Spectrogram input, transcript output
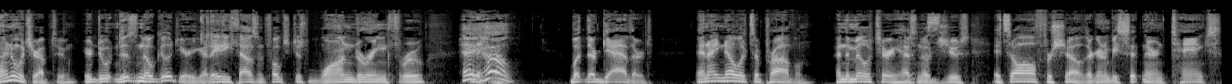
I know what you're up to. You're doing this is no good here. You got eighty thousand folks just wandering through. Hey ho! but they're gathered. And I know it's a problem. And the military has no juice. It's all for show. They're going to be sitting there in tanks,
